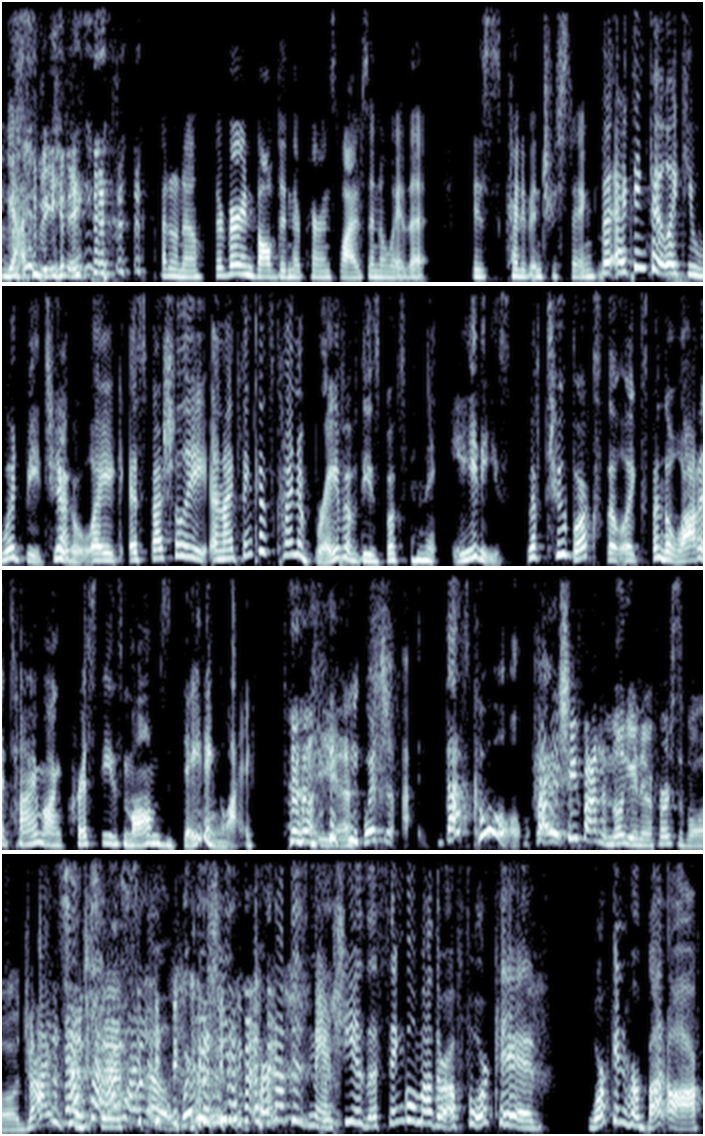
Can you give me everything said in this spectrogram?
in book. the beginning. I don't know. They're very involved in their parents' lives in a way that is kind of interesting. But I think that like you would be too. Yeah. Like especially and I think it's kind of brave of these books in the 80s. We have two books that like spend a lot of time on Kristy's mom's dating life. yeah. which uh, that's cool. How Like, did she find a millionaire, first of all? Drop I, the that's tip, what I sis. want to know. Where did she turn up this man? She is a single mother of four kids, working her butt off,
